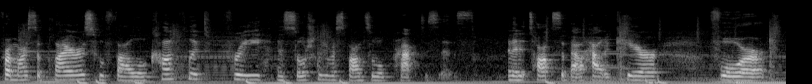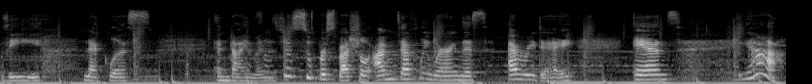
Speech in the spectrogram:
from our suppliers who follow conflict-free and socially responsible practices. And then it talks about how to care for the necklace and diamonds. It's just super special. I'm definitely wearing this every day. And yeah,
